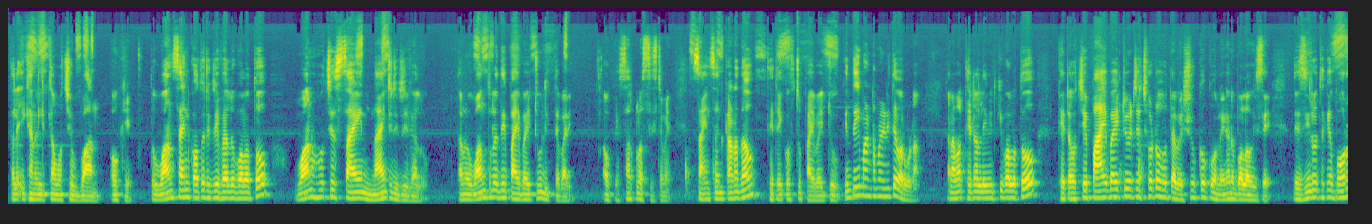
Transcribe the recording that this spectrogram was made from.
তাহলে এখানে লিখলাম হচ্ছে ওয়ান ওকে তো ওয়ান সাইন কত ডিগ্রি ভ্যালু বলো তো ওয়ান হচ্ছে সাইন নাইনটি ডিগ্রি ভ্যালু তার ওয়ান তুলে দিয়ে পাই বাই টু লিখতে পারি। ওকে সার্কুলার সিস্টেমে সাইন সাইন কাটা দাও theta equals to pi by two কিন্তু এই মানটা আমরা নিতে পারব না। কারণ আমার থেটার লিমিট কি বলো তো থেটা হচ্ছে পাই বাই টু এর চেয়ে ছোট হতে হবে, সূক্ষ্ম কোণ, এখানে বলা হয়েছে। যে জিরো থেকে বড়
